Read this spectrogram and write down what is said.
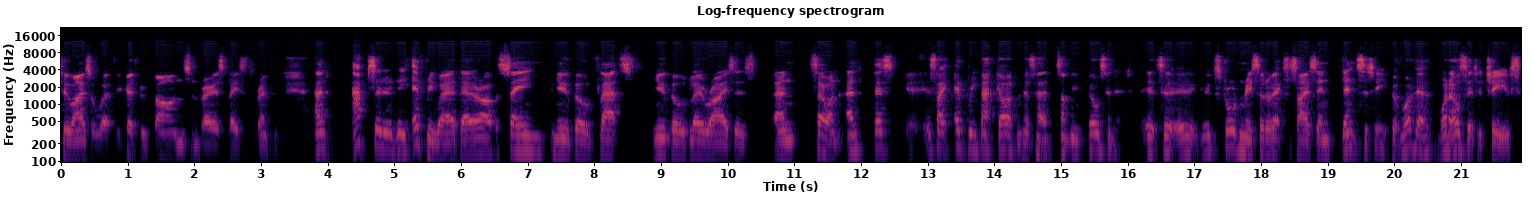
to Isleworth, you go through Barnes and various places, Brentford, and absolutely everywhere there are the same new build flats, new build low rises, and so on. And there's it's like every back garden has had something built in it. It's an extraordinary sort of exercise in density. But what what else it achieves,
